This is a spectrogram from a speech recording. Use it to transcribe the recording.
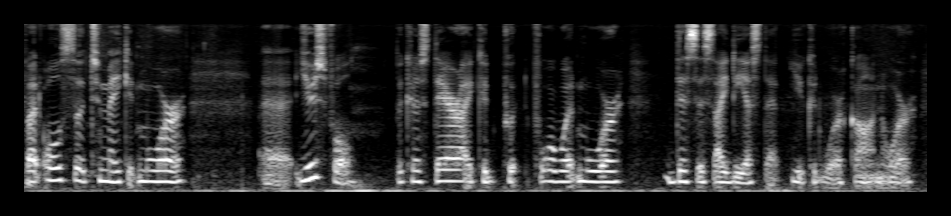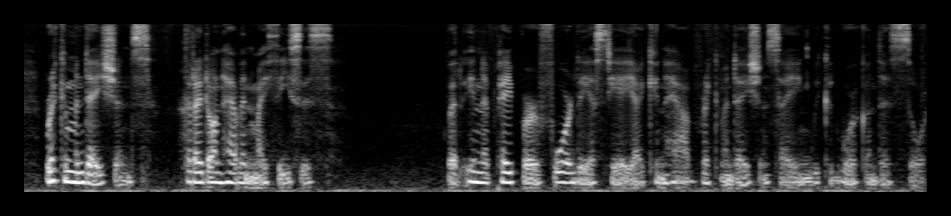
but also to make it more uh, useful because there I could put forward more this is ideas that you could work on or recommendations that I don't have in my thesis but in a paper for the STA, I can have recommendations saying we could work on this or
